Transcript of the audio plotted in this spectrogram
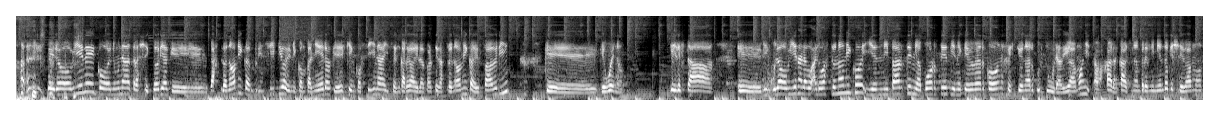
pero viene con una trayectoria que gastronómica en principio de mi compañero, que es quien cocina y se encarga de la parte gastronómica de Fabri, que, bueno, él está eh, vinculado bien a lo gastronómico y en mi parte, mi aporte tiene que ver con gestionar cultura, digamos, y trabajar acá. Es un emprendimiento que llevamos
